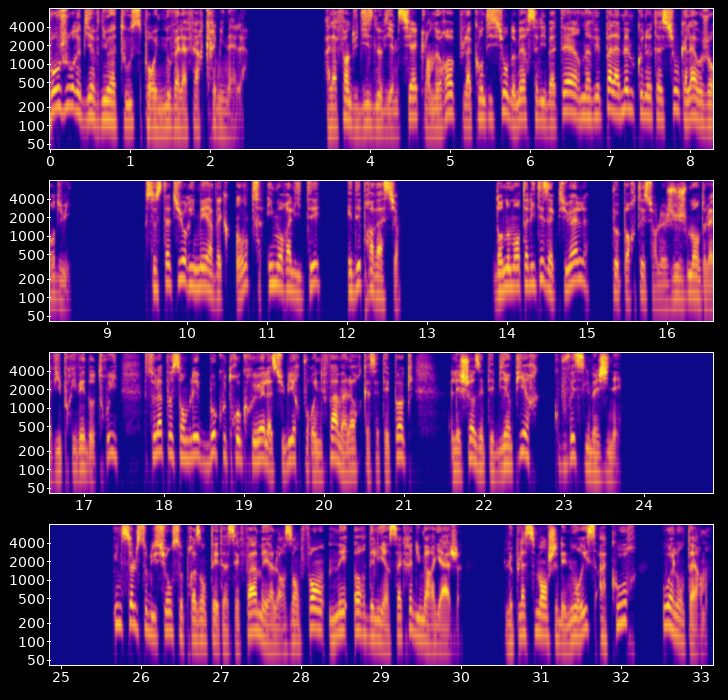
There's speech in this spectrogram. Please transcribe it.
Bonjour et bienvenue à tous pour une nouvelle affaire criminelle. À la fin du 19e siècle, en Europe, la condition de mère célibataire n'avait pas la même connotation qu'elle a aujourd'hui. Ce statut rimait avec honte, immoralité et dépravation. Dans nos mentalités actuelles, peu portées sur le jugement de la vie privée d'autrui, cela peut sembler beaucoup trop cruel à subir pour une femme alors qu'à cette époque, les choses étaient bien pires qu'on pouvait s'imaginer. Une seule solution se présentait à ces femmes et à leurs enfants nés hors des liens sacrés du mariage, le placement chez des nourrices à court ou à long terme.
